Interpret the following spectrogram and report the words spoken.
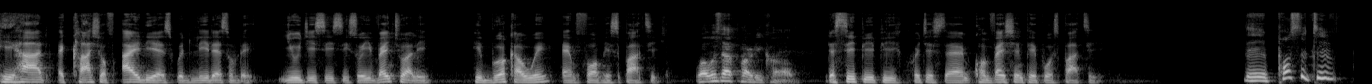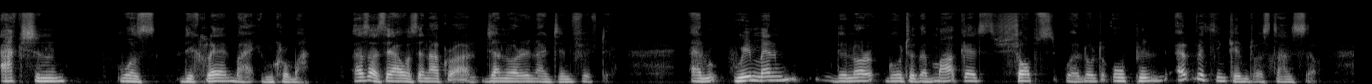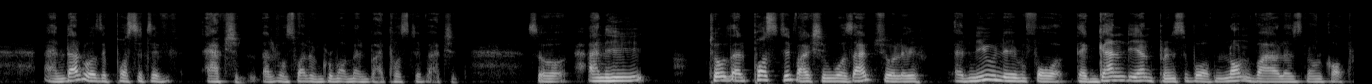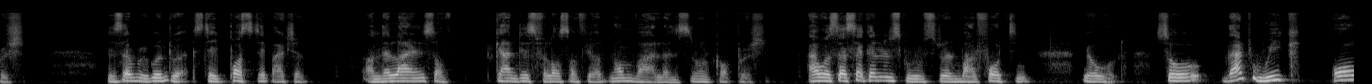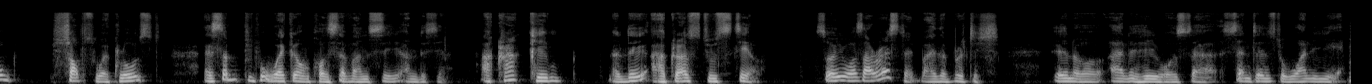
he had a clash of ideas with leaders of the UGCC. So eventually, he broke away and formed his party. What was that party called? The CPP, which is the um, Convention People's Party. The positive action was declared by Nkrumah. As I say, I was in Accra, January 1950. And women did not go to the markets, shops were not open, everything came to a standstill. And that was a positive action. That was what Nkrumah meant by positive action. So, and he told that positive action was actually a new name for the Gandhian principle of non-violence, non-cooperation. He said we're going to take positive action on the lines of Gandhi's philosophy of non-violence, non-cooperation. I was a secondary school student, about 14 year old. So that week, all shops were closed, except people working on conservancy and the same. Accra came the day Accra stood still. So he was arrested by the British you know, and he was uh, sentenced to one year.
